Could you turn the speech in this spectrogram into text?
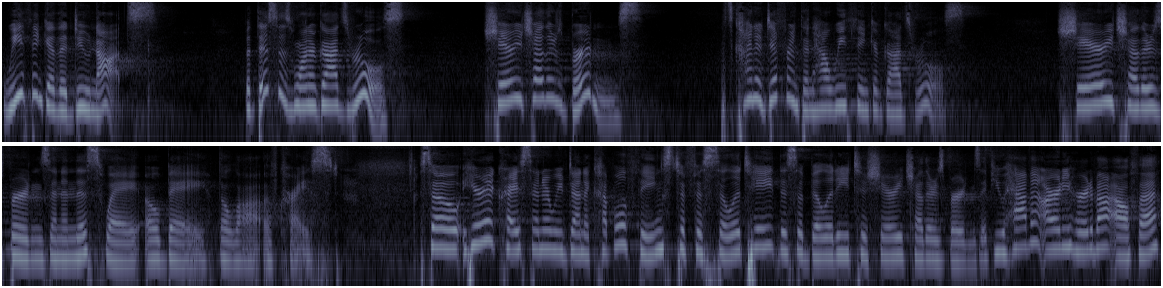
We think of the do nots, but this is one of God's rules share each other's burdens. It's kind of different than how we think of God's rules. Share each other's burdens, and in this way, obey the law of Christ. So, here at Christ Center, we've done a couple of things to facilitate this ability to share each other's burdens. If you haven't already heard about Alpha,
